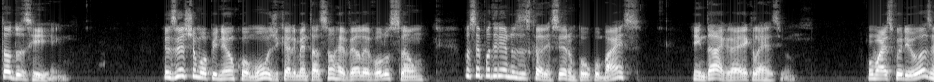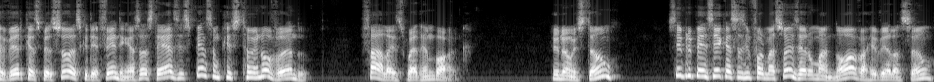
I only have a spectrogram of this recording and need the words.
Todos riem. Existe uma opinião comum de que a alimentação revela a evolução. Você poderia nos esclarecer um pouco mais? Indaga Eclésio. O mais curioso é ver que as pessoas que defendem essas teses pensam que estão inovando. Fala Swedenborg. E não estão? Sempre pensei que essas informações eram uma nova revelação.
